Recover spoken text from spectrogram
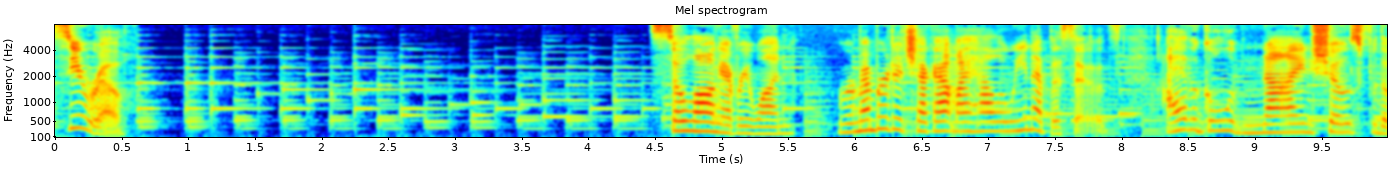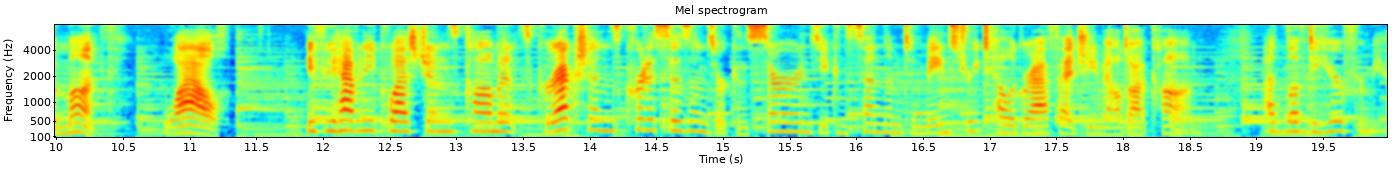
zero. So long, everyone. Remember to check out my Halloween episodes. I have a goal of nine shows for the month. Wow. If you have any questions, comments, corrections, criticisms, or concerns, you can send them to mainstreettelegraph at gmail.com. I'd love to hear from you.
